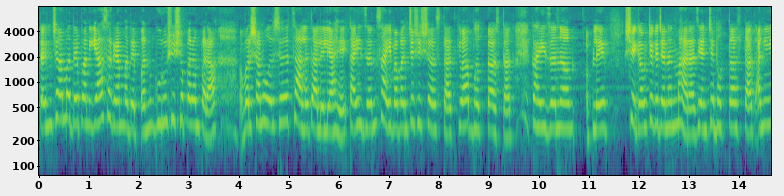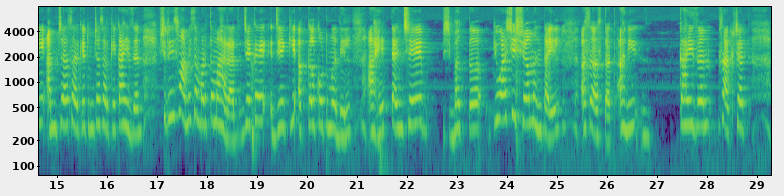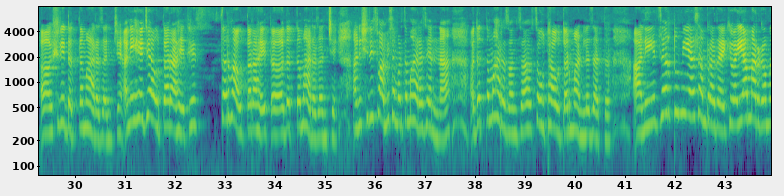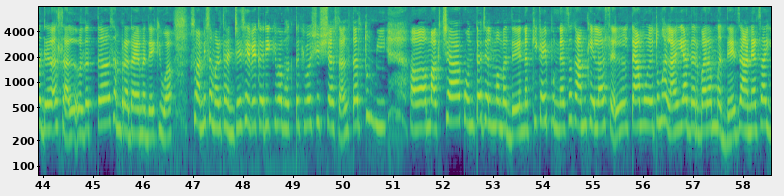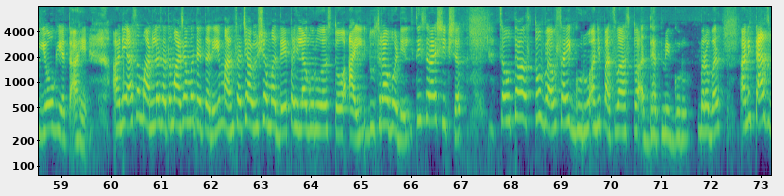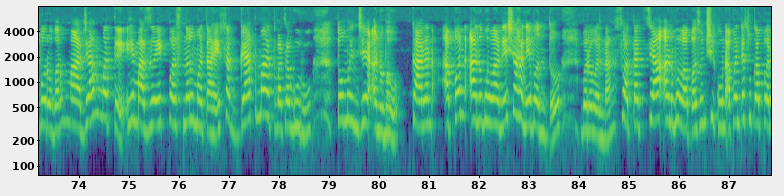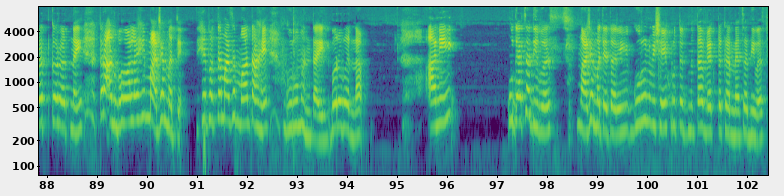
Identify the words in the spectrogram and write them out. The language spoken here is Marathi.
त्यांच्यामध्ये पण या सगळ्यांमध्ये पण गुरु शिष्य परंपरा वर्षानुवर्ष चालत आलेली आहे. काही जण साईबाबांचे शिष्य असतात किंवा भक्त असतात. काही जण आपले शेगावचे गजानन महाराज यांचे भक्त असतात. आणि आमच्यासारखे तुमच्यासारखे काही जण श्री स्वामी समर्थ महाराज जे काही जे की अक्कलकोटमधील आहेत त्यांचे भक्त किंवा शिष्य म्हणता येईल असं असतात. आणि काही जण साक्षात श्री दत्त महाराजांचे. आणि हे जे अवतार आहेत हे सर्व अवतार आहेत दत्त महाराजांचे. आणि श्री स्वामी समर्थ महाराज यांना दत्त महाराजांचा चौथा अवतार मानलं जातं. आणि जर तुम्ही या संप्रदाय किंवा या मार्गामध्ये असाल दत्त संप्रदायामध्ये किंवा स्वामी समर्थांचे सेवेकरी किंवा भक्त किंवा शिष्य असाल तर तुम्ही मागच्या कोणत्या जन्मामध्ये नक्की काही पुण्याचं काम केलं असेल त्यामुळे तुम्हाला या दरबारामध्ये जाण्याचा योग येत आहे. आणि असं मानलं जातं माझ्या मते तरी माणसाच्या आयुष्यामध्ये पहिला गुरु असतो आई दुसरा वडील तिसरा शिक्षक चौथा असतो व्यावसायिक गुरु आणि पाचवा असतो आध्यात्मिक गुरु. बरोबर? आणि त्याचबरोबर माझ्या मते हे माझं एक पर्सनल मत आहे सगळ्यात महत्त्वाचा गुरु तो म्हणजे अनुभव. कारण आपण अनुभवाने शहाणे बनतो बरोबर ना? स्वतःच्या अनुभवापासून शिकून आपण त्या चुका परत करत नाही तर अनुभवालाही माझ्या मते. हे फक्त माझं मत आहे गुरु म्हणता येईल. बरोबर ना? आणि उद्याचा दिवस माझ्या मते तरी गुरूंविषयी कृतज्ञता व्यक्त करण्याचा दिवस.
